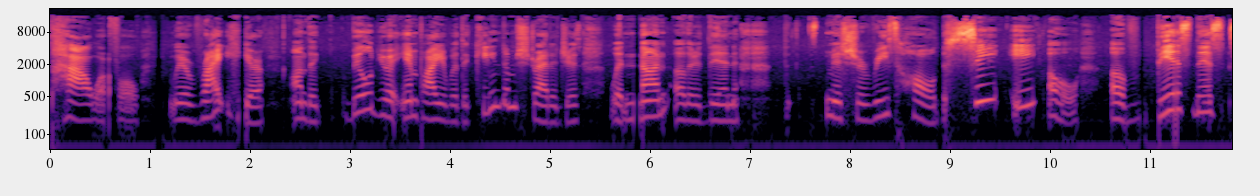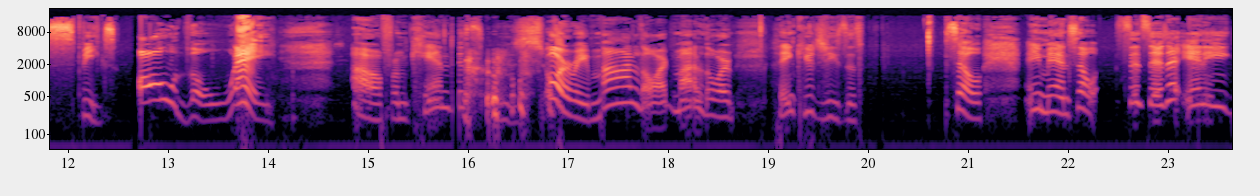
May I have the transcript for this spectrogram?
powerful. We're right here on the build your empire with a kingdom strategist with none other than Miss Cerise Hall, the CEO of Business Speaks, all the way uh, from Kansas, Missouri. my Lord, my Lord. Thank you, Jesus. So, amen. So, since there's any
